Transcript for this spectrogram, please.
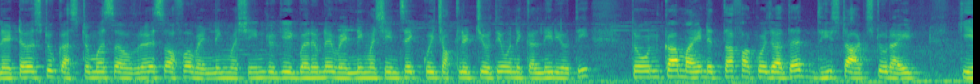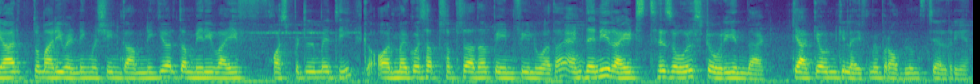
letters to customer service of a vending machine क्योंकि एक बार उन्हें वेंडिंग मशीन से कोई चॉकलेट चाहिए होती है वो निकल नहीं रही होती तो उनका माइंड इतना फक हो जाता है ही स्टार्ट्स टू राइट कि यार तुम्हारी वेंडिंग मशीन काम नहीं की और तब मेरी वाइफ हॉस्पिटल में थी और मेरे को सब सबसे ज़्यादा पेन फील हुआ था। And then he writes his whole story in that क्या क्या उनकी लाइफ में प्रॉब्लम्स चल रही हैं।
